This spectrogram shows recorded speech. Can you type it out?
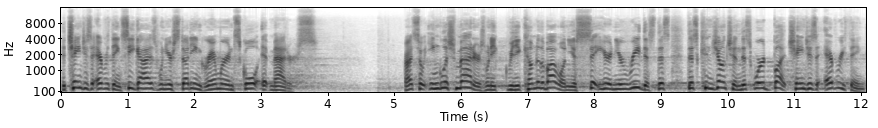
It changes everything. See, guys, when you're studying grammar in school, it matters. Right? So English matters when you, when you come to the Bible and you sit here and you read this. This, this conjunction, this word but, changes everything.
